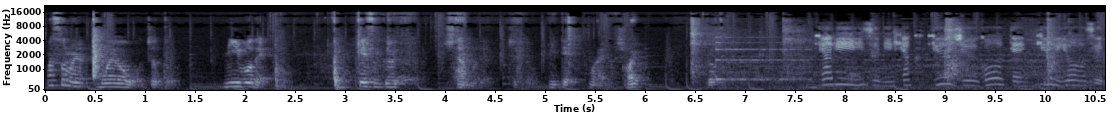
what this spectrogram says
まあ、その模様をちょっと、ミーボで計測したので、ちょっと見てもらいましょう。はい。どうぞ。キャリーイズ295.9ヨーズ。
